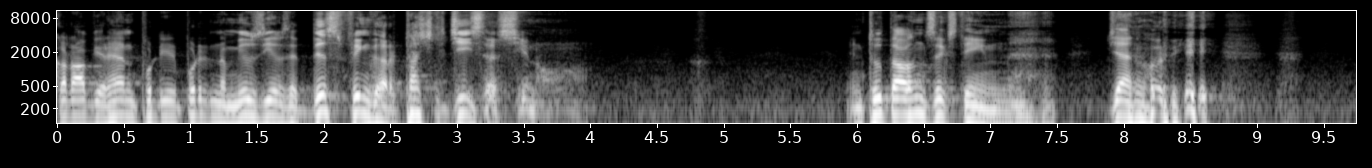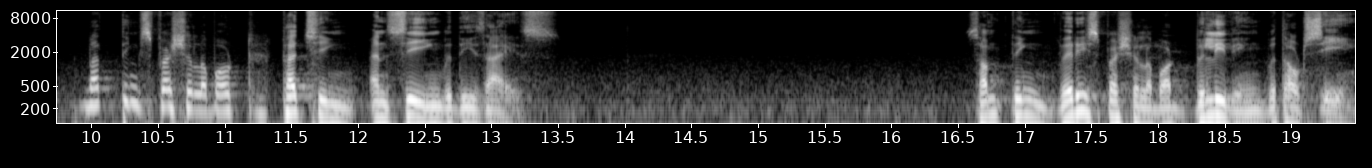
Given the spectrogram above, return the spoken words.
cut off your hand, put it, put it in a museum, and say, This finger touched Jesus, you know? In 2016, January, nothing special about touching and seeing with these eyes. Something very special about believing without seeing.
